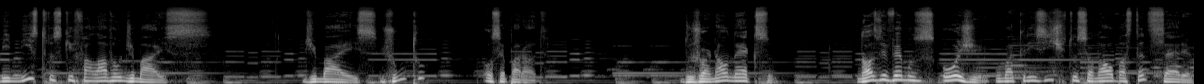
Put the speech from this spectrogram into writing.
Ministros que falavam demais. Demais junto ou separado? Do jornal Nexo. Nós vivemos hoje uma crise institucional bastante séria,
